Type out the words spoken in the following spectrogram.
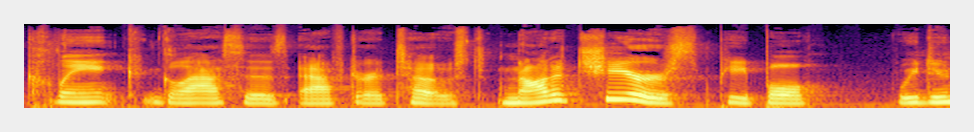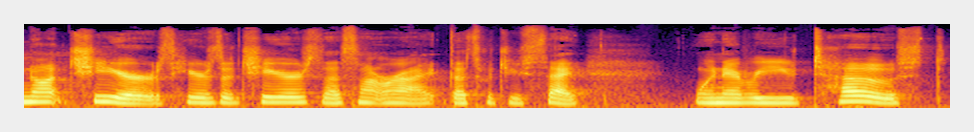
clink glasses after a toast? Not a cheers, people. We do not cheers. Here's a cheers. That's not right. That's what you say. Whenever you toast,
